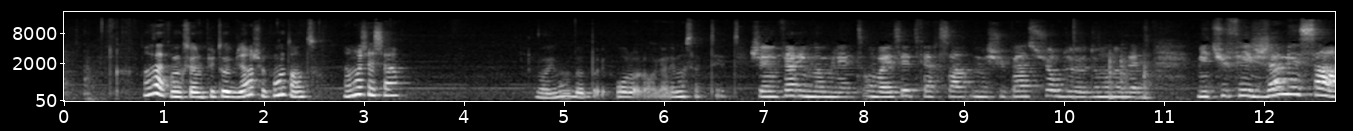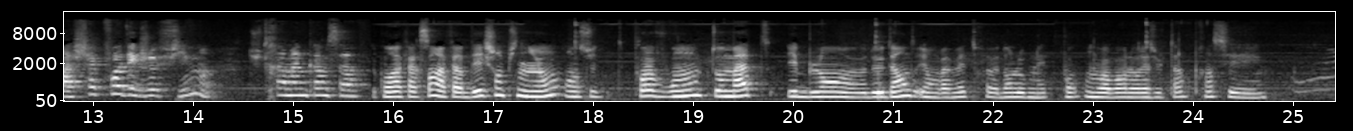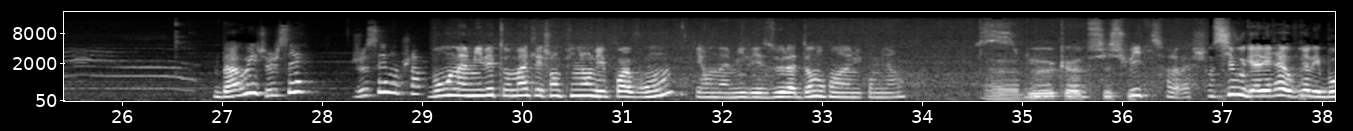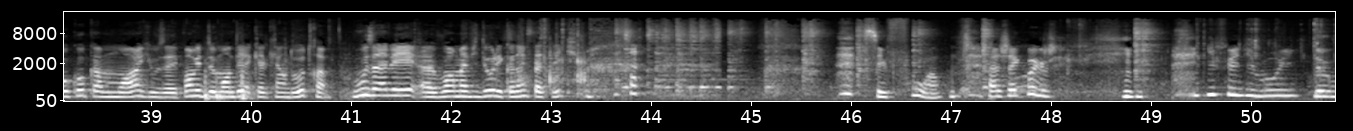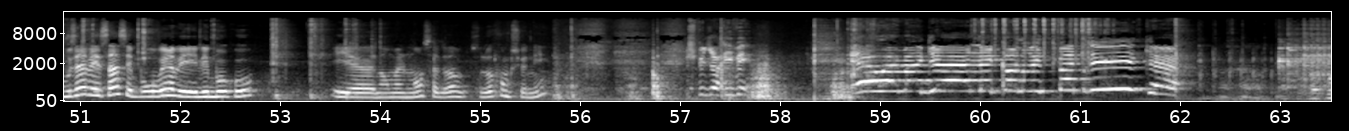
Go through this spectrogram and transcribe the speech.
Non, ça fonctionne plutôt bien, je suis contente. moi oh là là, regardez-moi sa tête. Je vais me faire une omelette. On va essayer de faire ça, mais je suis pas sûre de, mon omelette. Mais tu fais jamais ça. À chaque fois dès que je filme, tu te ramènes comme ça. Donc on va faire ça, on va faire des champignons, ensuite poivron, tomate et blanc euh, de dinde et on va mettre euh, dans l'omelette. Bon, on va voir le résultat. Après c'est... Bah oui, je le sais. Je sais mon chat. Bon, on a mis les tomates, les champignons, les poivrons et on a mis les œufs là-dedans. Donc on en a mis combien? 2, 4, 6, 8. Oh la vache. Si vous galérez à ouvrir les bocaux comme moi et que vous n'avez pas envie de demander à quelqu'un d'autre, vous allez euh, voir ma vidéo Les conneries de Patrick. C'est fou hein. À chaque fois que je... Il fait du bruit. Donc vous avez ça, c'est pour ouvrir les, bocaux. Et euh, normalement ça doit, ça doit fonctionner. Je vais y arriver. Eh ouais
